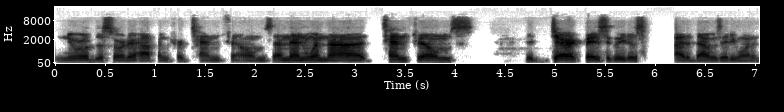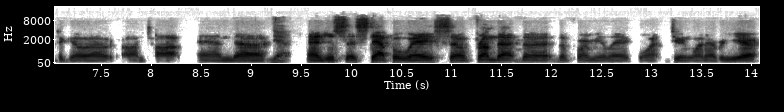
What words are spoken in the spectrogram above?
New World Disorder happened for 10 films. And then when the 10 films derek basically decided that was it. He wanted to go out on top and uh yeah. and just a step away. So from that the the formulaic one doing one every year.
